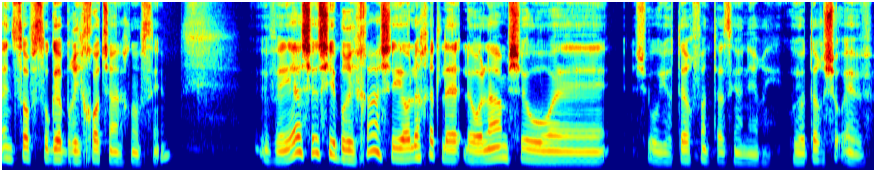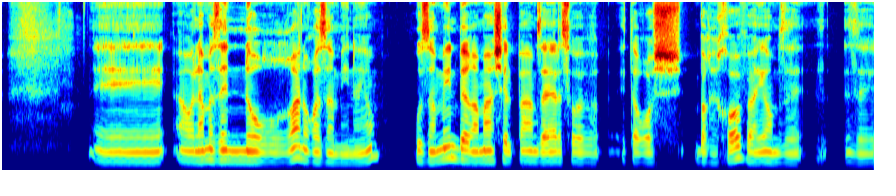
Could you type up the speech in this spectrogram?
אין סוף סוגי בריחות שאנחנו עושים. ויש איזושהי בריחה שהיא הולכת לעולם שהוא, אה, שהוא יותר פנטזיונרי, הוא יותר שואב. אה, העולם הזה נורא נורא זמין היום, הוא זמין ברמה של פעם זה היה לסובב את הראש ברחוב, והיום זה, זה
